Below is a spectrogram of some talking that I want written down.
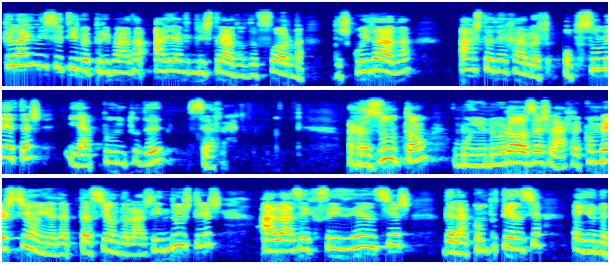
que la iniciativa privada haya administrado de forma descuidada hasta dejarlas obsoletas y a punto de cerrar. Resultan muy onerosas la reconversión y adaptación de las industrias a las exigencias de la competencia en una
